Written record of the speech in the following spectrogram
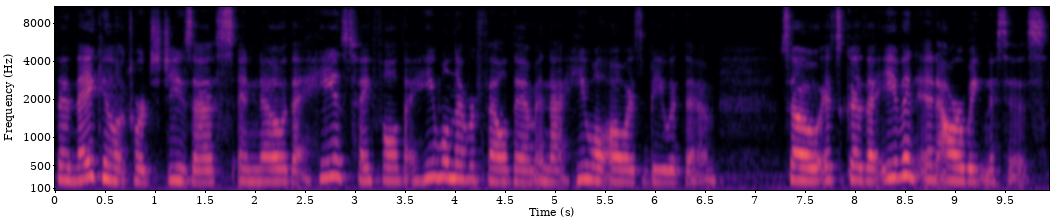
then they can look towards Jesus and know that He is faithful, that He will never fail them, and that He will always be with them. So it's good that even in our weaknesses,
